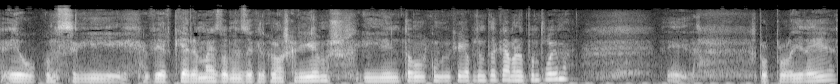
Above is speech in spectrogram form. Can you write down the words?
eu consegui ver que era mais ou menos aquilo que nós queríamos e então comuniquei ao Presidente da Câmara de Ponte Lima, propôs a ideia,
